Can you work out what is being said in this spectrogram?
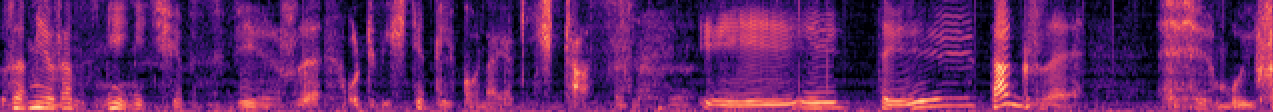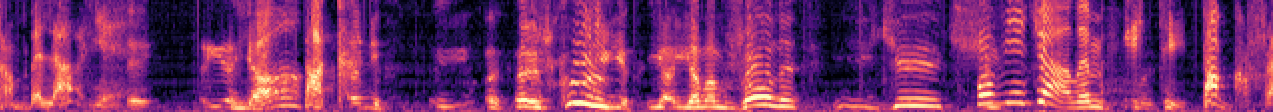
zamierzam zmienić się w zwierzę. Oczywiście tylko na jakiś czas. I ty także, mój szambelanie. E, Ja? Tak. E, E, Królu, ja, ja mam żonę i dzieci. Powiedziałem i ty także.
